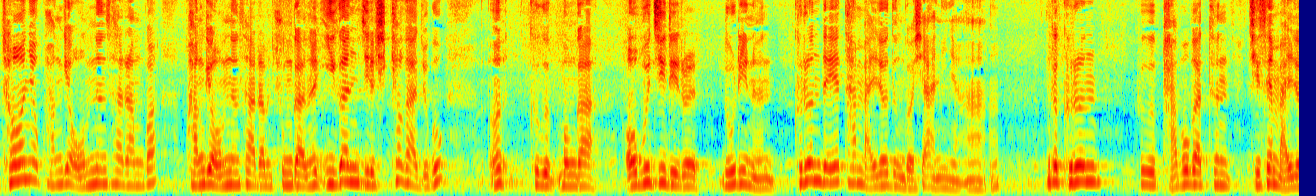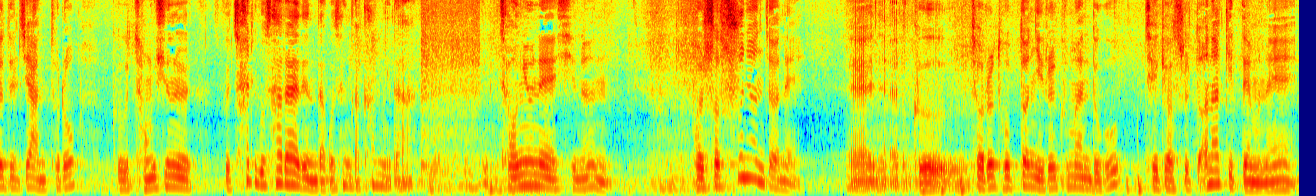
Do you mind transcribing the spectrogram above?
전혀 관계 없는 사람과 관계 없는 사람 중간을 이간질 시켜가지고 어, 그 뭔가 어부지리를 노리는 그런 데에 다 말려든 것이 아니냐. 그러니까 그런 그 바보 같은 짓에 말려들지 않도록 그 정신을 그 차리고 살아야 된다고 생각합니다. 정윤혜 씨는 벌써 수년 전에 에, 그 저를 돕던 일을 그만두고 제 곁을 떠났기 때문에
